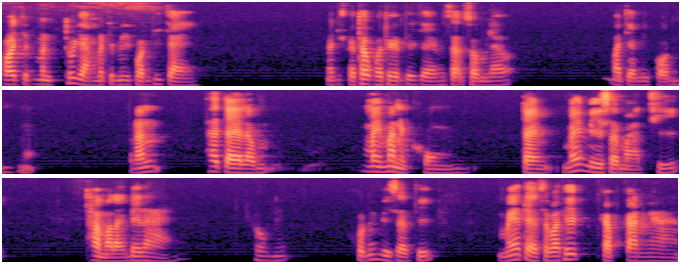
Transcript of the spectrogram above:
พอจะมันทุกอย่างมันจะมีผลที่ใจ มันจะกระทบกระเทือนที่ใจมันสะสมแล้ว มันจะมีผลเพราะนั้นถ้าใจเราไม่มั่นคงใจไม่มีสมาธิทำอะไรไม่ได้พวกนี้ คนไม่มีสติ แม้แต่สมาธิกับการงาน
